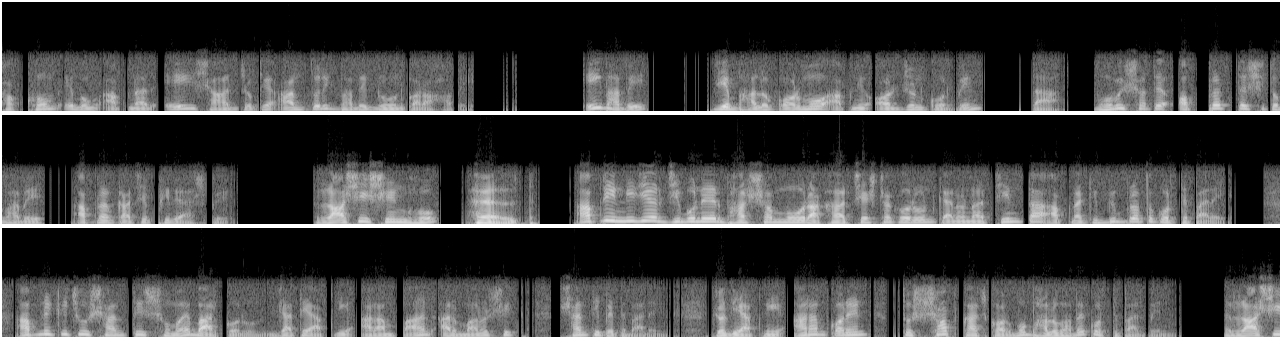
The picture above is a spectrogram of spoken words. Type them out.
সক্ষম এবং আপনার এই সাহায্যকে আন্তরিকভাবে গ্রহণ করা হবে। এইভাবে যে ভালো কর্ম আপনি অর্জন করবেন, তা ভবিষ্যতে অপ্রত্যাশিতভাবে আপনার কাছে ফিরে আসবে। রাশি সিংহ হেলথ আপনি নিজের জীবনের ভারসাম্য রাখার চেষ্টা করুন, কেননা চিন্তা আপনাকে বিব্রত করতে পারে। আপনি কিছু শান্তির সময় বার করুন, যাতে আপনি আরাম পান আর মানসিক শান্তি পেতে পারেন। যদি আপনি আরাম করেন, তো সব কাজকর্ম ভালোভাবে করতে পারবেন। রাশি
